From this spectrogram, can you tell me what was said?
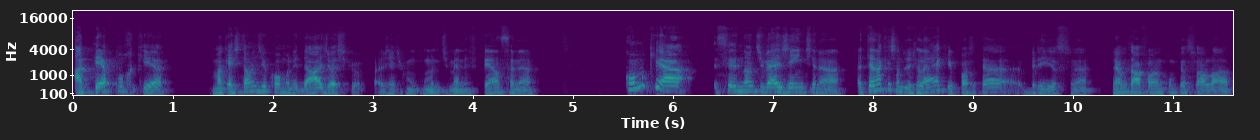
Até porque uma questão de comunidade, eu acho que a gente como community manager pensa, né? Como que é se não tiver gente, né? Até na questão do Slack, posso até abrir isso, né? Lembro que eu estava falando com o pessoal lá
